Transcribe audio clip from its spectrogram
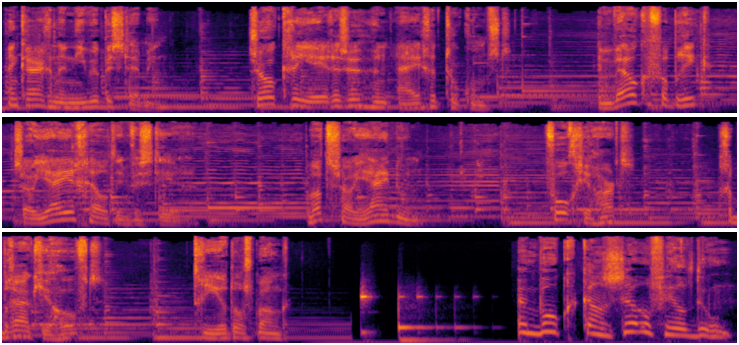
en krijgen een nieuwe bestemming. Zo creëren ze hun eigen toekomst. In welke fabriek zou jij je geld investeren? Wat zou jij doen? Volg je hart. Gebruik je hoofd. Triodos Bank. Een boek kan zoveel doen.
